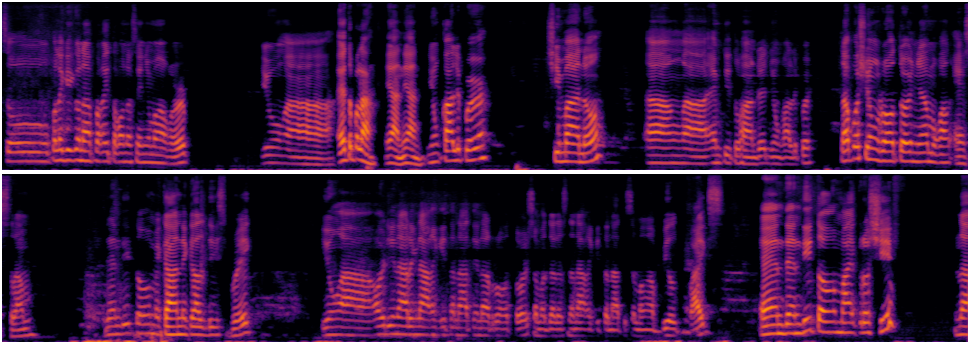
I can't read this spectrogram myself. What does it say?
So, palagi ko napakita ko na sa inyo mga curve. Yung, uh, eto pala, yan, yan. Yung caliper, Shimano, ang uh, MT200, yung caliper. Tapos yung rotor niya mukhang S-ram. Then dito, mechanical disc brake. Yung uh, ordinary nakikita natin na rotor sa madalas na nakikita natin sa mga built bikes. And then dito, micro shift na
